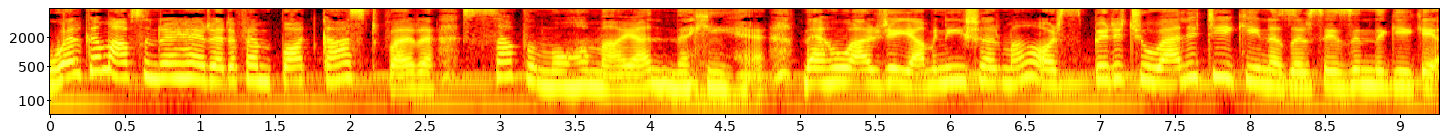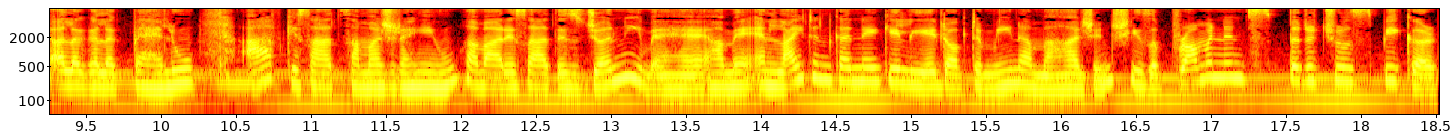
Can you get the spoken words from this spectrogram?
Welcome आप सुन रहे हैं रेड एफएम पॉडकास्ट पर सब मोह माया नहीं है। मैं हूँ आरजे यामिनी शर्मा और स्पिरिचुअलिटी की नज़र से ज़िंदगी के अलग अलग पहलू आपके साथ समझ रही हूँ। हमारे साथ इस जर्नी में है हमें एनलाइटन करने के लिए doctor Meena Mahajan she is a prominent spiritual speaker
